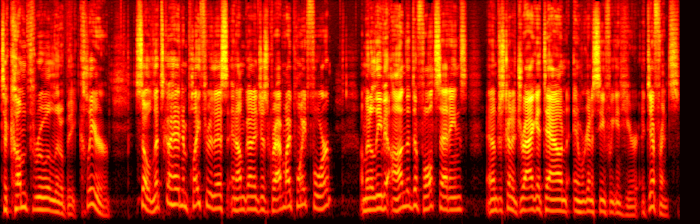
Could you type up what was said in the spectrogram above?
to come through a little bit clearer. So let's go ahead and play through this, and I'm going to just grab my point four. I'm going to leave it on the default settings, and I'm just going to drag it down, and we're going to see if we can hear a difference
